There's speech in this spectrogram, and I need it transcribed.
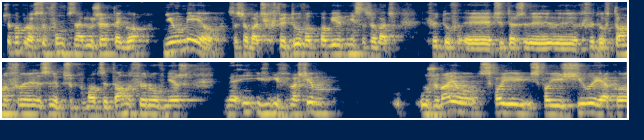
że po prostu funkcjonariusze tego nie umieją stosować chwytów odpowiednich, stosować chwytów, e, czy też chwytów tonfy, przy pomocy tonfy również. I, i właściwie używają swojej, swojej siły jako.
